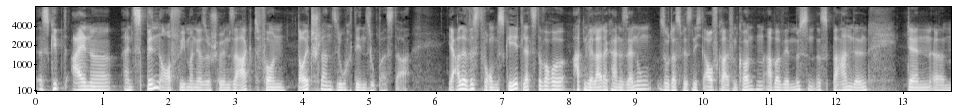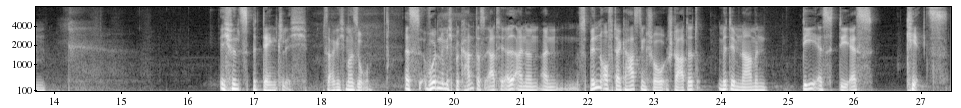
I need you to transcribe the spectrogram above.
es gibt eine, ein Spin-off, wie man ja so schön sagt, von Deutschland sucht den Superstar. Ihr alle wisst, worum es geht. Letzte Woche hatten wir leider keine Sendung, so dass wir es nicht aufgreifen konnten, aber wir müssen es behandeln, denn ähm, ich finde es bedenklich, sage ich mal so. Es wurde nämlich bekannt, dass RTL einen, einen Spin-off der Castingshow startet mit dem Namen DSDS Kids.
